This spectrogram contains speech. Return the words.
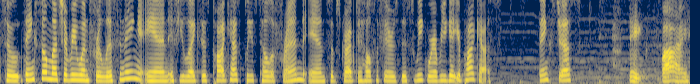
So, thanks so much, everyone, for listening. And if you like this podcast, please tell a friend and subscribe to Health Affairs This Week wherever you get your podcasts. Thanks, Jess. Thanks. Bye.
